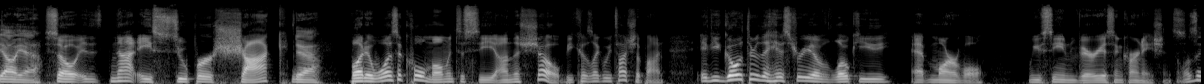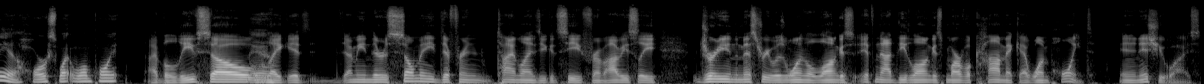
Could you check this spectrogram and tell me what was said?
Oh yeah. So it's not a super shock, Yeah. But it was a cool moment to see on the show because, like we touched upon, if you go through the history of Loki at Marvel, we've seen various incarnations. Wasn't he a horse at one point? I believe so. Yeah. Like it's I mean, there's so many different timelines you could see from obviously Journey in the Mystery was one of the longest, if not the longest Marvel comic at one point in an issue wise.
